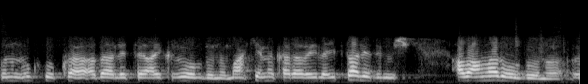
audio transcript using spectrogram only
Bunun hukuka, adalete aykırı olduğunu, mahkeme kararıyla iptal edilmiş alanlar olduğunu e,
